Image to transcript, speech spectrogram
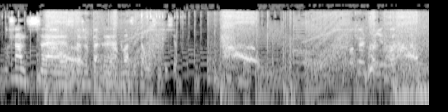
Ну, шанс, э, скажем так, э, 20 на 80. Пока что не 20.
